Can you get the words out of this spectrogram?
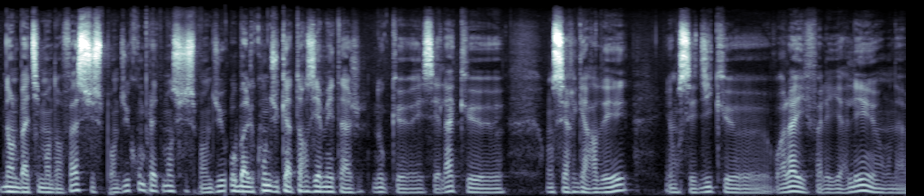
dans le bâtiment d'en face, suspendue, complètement suspendue, au balcon du 14e étage. Donc, euh, et c'est là que on s'est regardé et on s'est dit que voilà, il fallait y aller. On n'a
